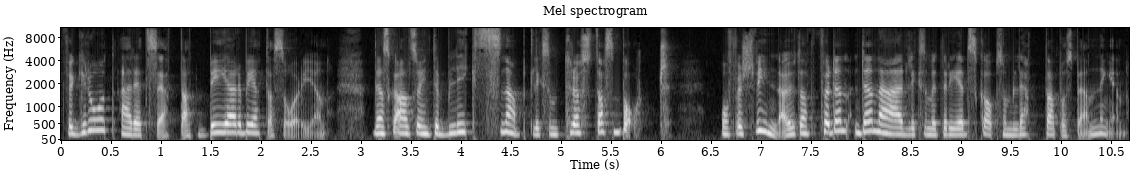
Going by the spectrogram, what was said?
för gråt är ett sätt att bearbeta sorgen. Den ska alltså inte blixtsnabbt liksom tröstas bort och försvinna, utan för den, den är liksom ett redskap som lättar på spänningen.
